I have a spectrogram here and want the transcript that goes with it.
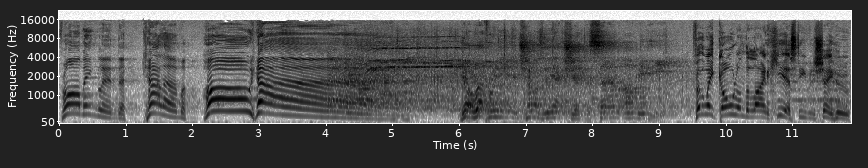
from England, Callum Haughian. Your referee in charge of the action, Sam Armidi. Featherweight gold on the line here, Stiven Shehu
